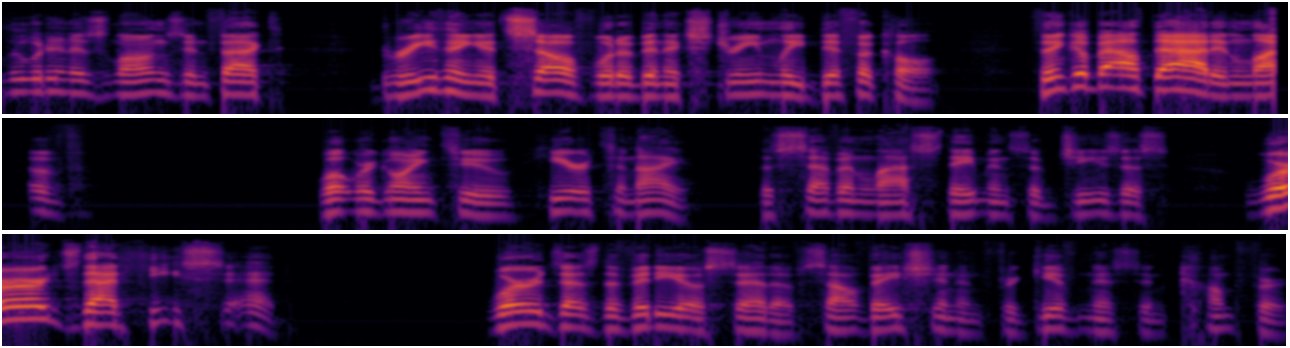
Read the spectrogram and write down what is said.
fluid in his lungs. In fact, breathing itself would have been extremely difficult. Think about that in light of what we're going to hear tonight the seven last statements of Jesus. Words that he said. Words, as the video said, of salvation and forgiveness and comfort.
